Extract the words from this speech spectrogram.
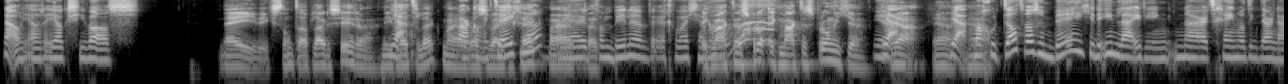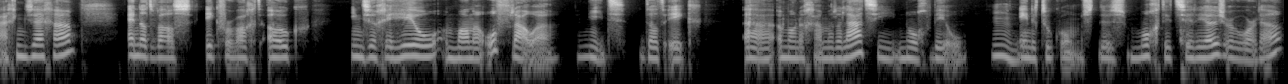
Nou, jouw reactie was, Nee, ik stond te applaudisseren. Niet Ja. letterlijk, maar Waar was kan een ik beetje tekenen? gek. Maar jij dat- van binnen weg was je ik, maakte een spro- ik maakte een sprongetje. Ja. Ja, ja, ja, maar goed, dat was een beetje de inleiding naar hetgeen wat ik daarna ging zeggen. En dat was, ik verwacht ook in zijn geheel, mannen of vrouwen, niet dat ik eh, een monogame relatie nog wil Hmm. in de toekomst. Dus mocht dit serieuzer worden,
